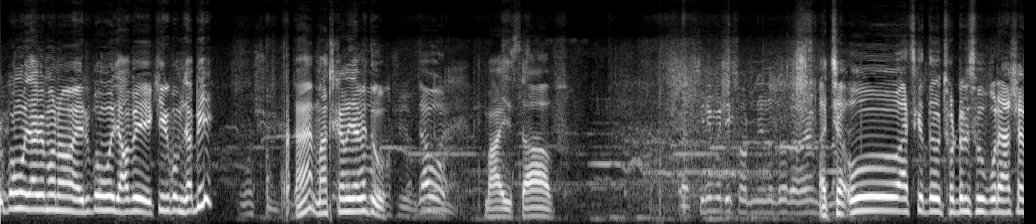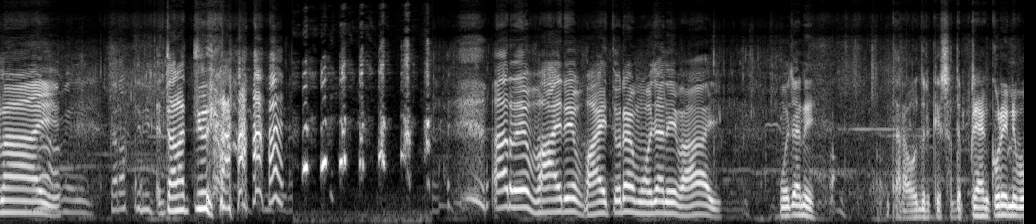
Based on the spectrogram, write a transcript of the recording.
রূপমও যাবে মনে হয় রূপমও যাবে। কি রূপম যাবি? হ্যাঁ মাঝখানে যাবি তো? যাব। ভাই, সাফ। আচ্ছা ও, আজকে তো ছোট শু পরে আসে নাই। আরে ভাই রে ভাই, তোরা মজা নেই ভাই। মজা নেই তারা ওদেরকে সাথে প্র্যাঙ্ক করে নেব।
